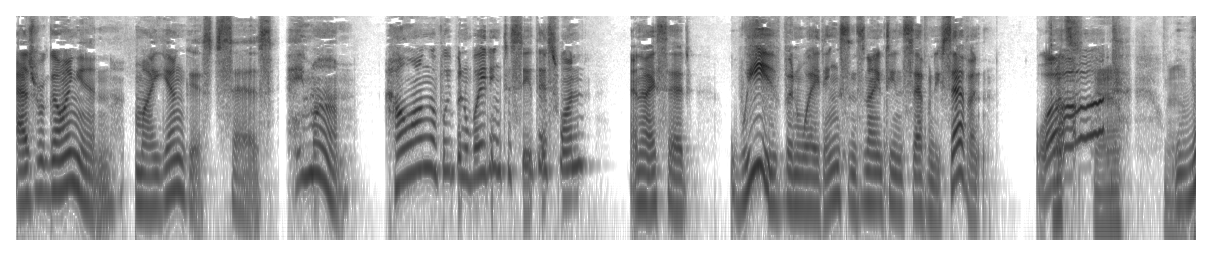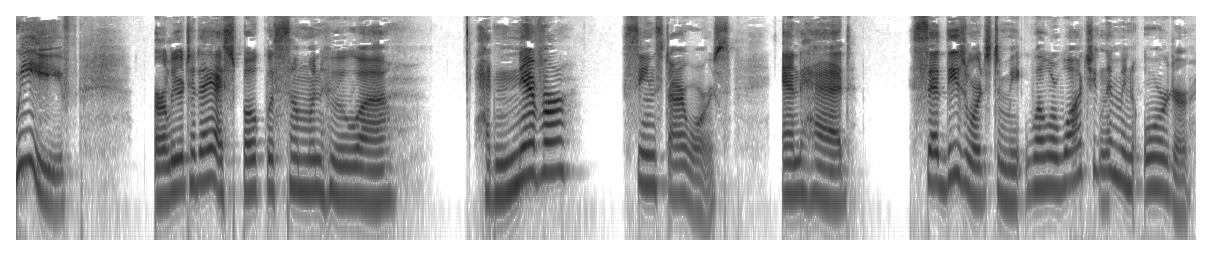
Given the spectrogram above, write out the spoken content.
As we're going in, my youngest says, Hey, Mom, how long have we been waiting to see this one? And I said, We've been waiting since 1977. What? yeah. yeah. We've. Earlier today, I spoke with someone who uh, had never seen Star Wars and had said these words to me Well, we're watching them in order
